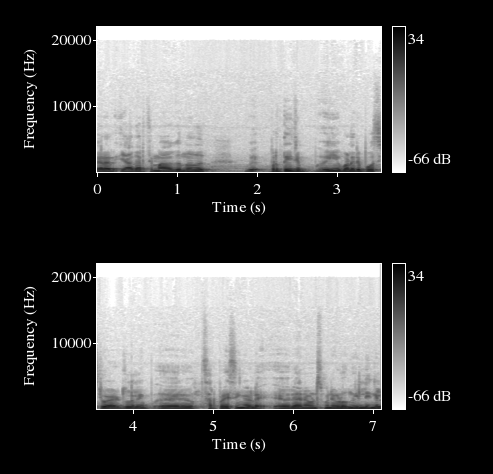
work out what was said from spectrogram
കരാർ യാഥാർത്ഥ്യമാകുന്നത് പ്രത്യേകിച്ച് വളരെ പോസിറ്റീവായിട്ടുള്ള അല്ലെങ്കിൽ ഒരു ആയിട്ടുള്ള ഒരു അനൗൺസ്മെന്റുകളൊന്നും ഇല്ലെങ്കിൽ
